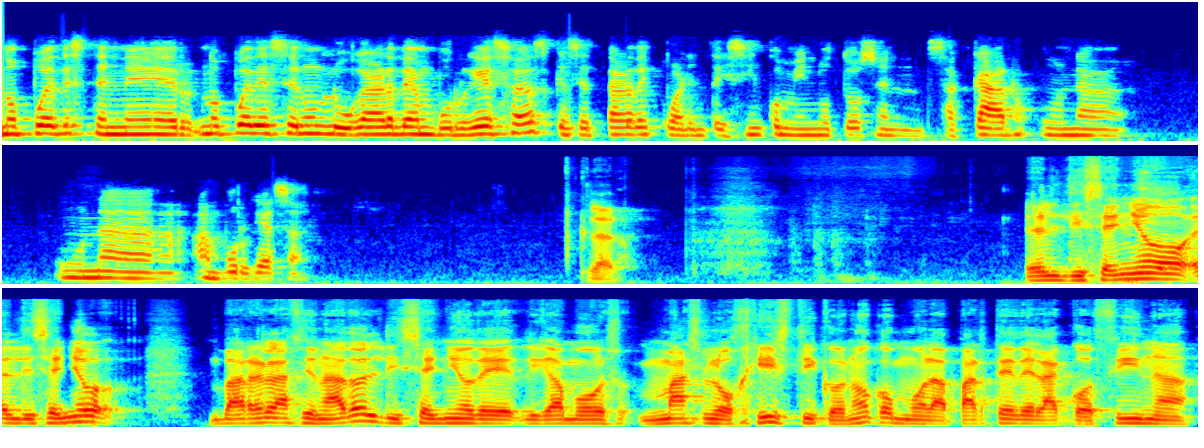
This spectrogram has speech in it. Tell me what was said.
No puedes tener, no puede ser un lugar de hamburguesas que se tarde 45 minutos en sacar una, una hamburguesa. Claro. El diseño, el diseño va relacionado, el diseño de, digamos, más logístico, ¿no? Como la parte de la cocina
